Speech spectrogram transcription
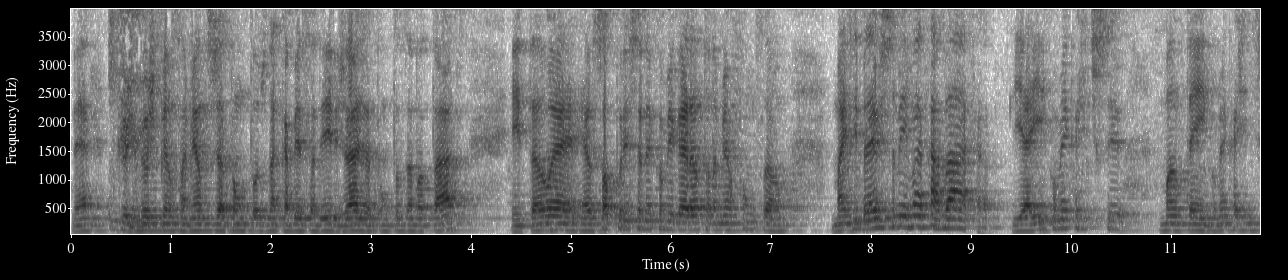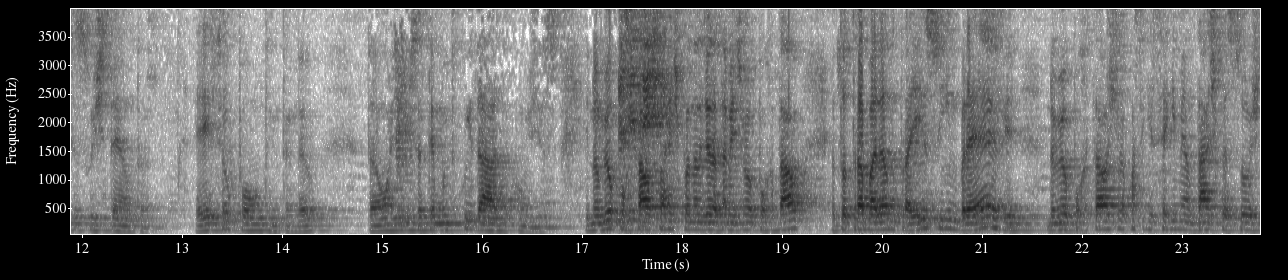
né? porque os meus pensamentos já estão todos na cabeça deles, já, já estão todos anotados. Então é, é só por isso né, que eu me garanto na minha função. Mas em breve isso também vai acabar, cara. E aí como é que a gente se mantém? Como é que a gente se sustenta? Esse é o ponto, entendeu? Então a gente precisa ter muito cuidado com isso. E no meu portal, só respondendo diretamente no meu portal, eu estou trabalhando para isso e em breve no meu portal a gente vai conseguir segmentar as pessoas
